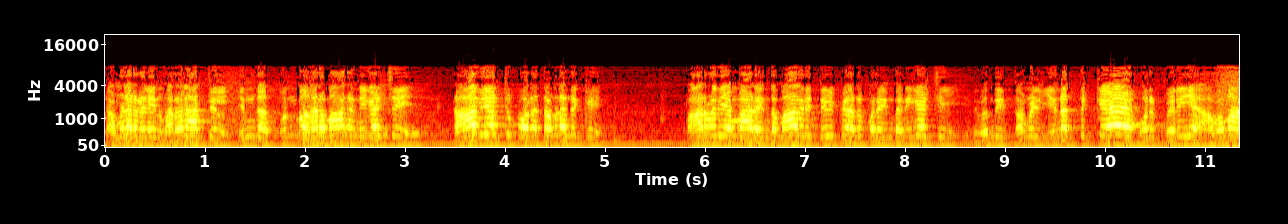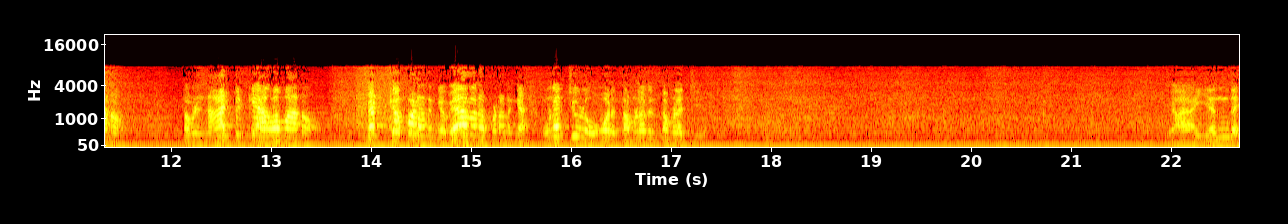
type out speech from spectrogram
தமிழர்களின் வரலாற்றில் இந்த துன்பகரமான நிகழ்ச்சி தாவியற்று போன தமிழனுக்கு பார்வதி அம்மாளை இந்த மாதிரி திருப்பி அனுப்புற இந்த நிகழ்ச்சி இது வந்து தமிழ் இனத்துக்கே ஒரு பெரிய அவமானம். தமிழ் நாட்டுக்கே அவமானம். வெட்கப்படணுங்க வேதனைப்படணுங்க. உணர்ச்சியுள்ள ஒவ்வொரு தமிழரும் தமிழச்சி. எந்த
